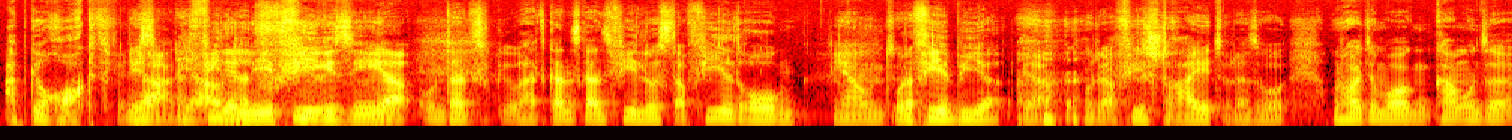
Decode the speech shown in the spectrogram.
abgerockt, würde ich ja, sagen. ja, Hat viel erlebt, viel gesehen. Ja, und hat, hat ganz, ganz viel Lust auf viel Drogen. Ja, und Oder viel Bier. ja, oder viel Streit oder so. Und heute Morgen kam unser,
